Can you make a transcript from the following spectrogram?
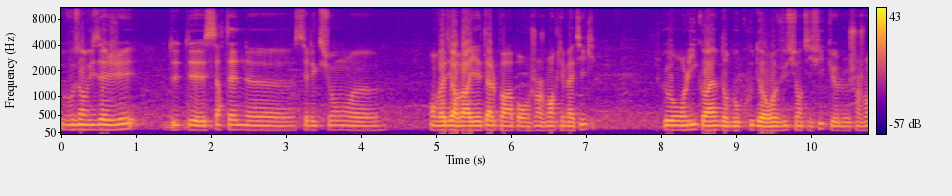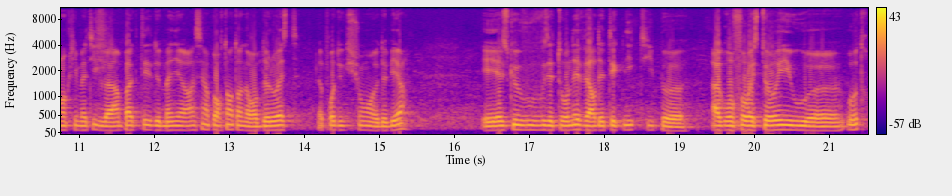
vous envisagez certaines euh, sélections, euh, on va dire variétales par rapport au changement climatique? Parce qu'on lit quand même dans beaucoup de revues scientifiques que le changement climatique va impacter de manière assez importante en Europe de l'Ouest la production euh, de bière. Et est-ce que vous vous êtes tourné vers des techniques type agroforesterie ou autres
